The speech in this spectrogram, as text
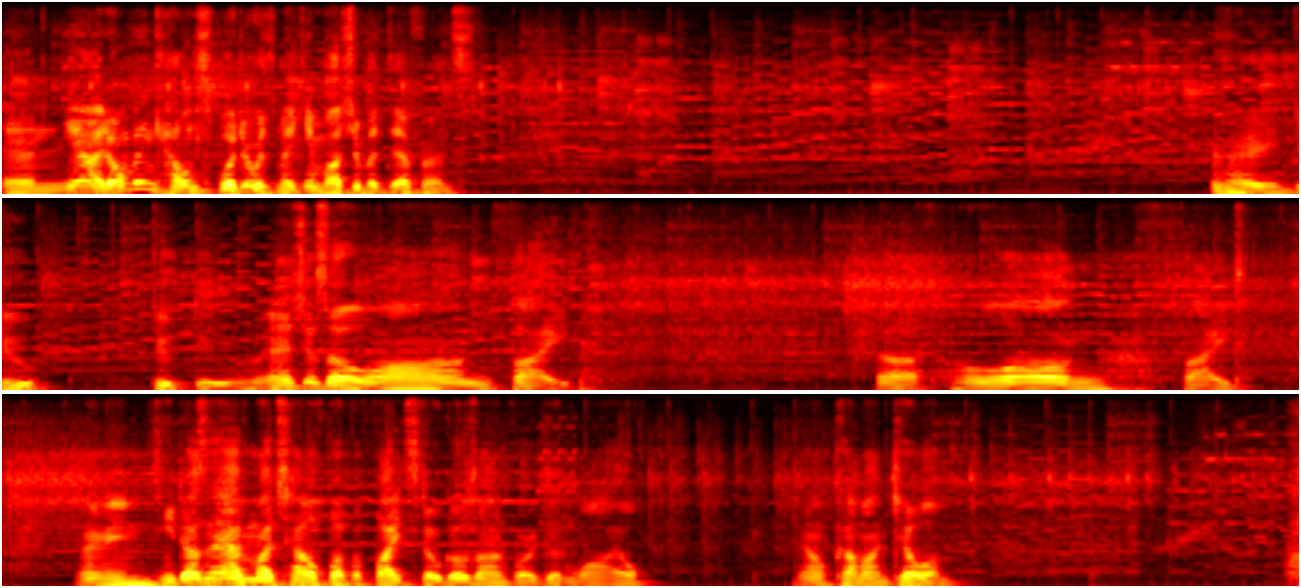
And yeah, I don't think Helm Splitter was making much of a difference. Hey, do, do, do. And it's just a long fight. Uh, a long fight. I mean, he doesn't have much health, but the fight still goes on for a good while. Now, come on, kill him.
